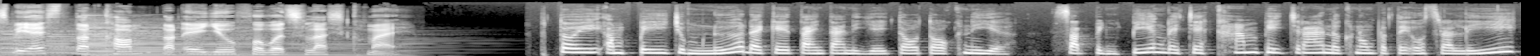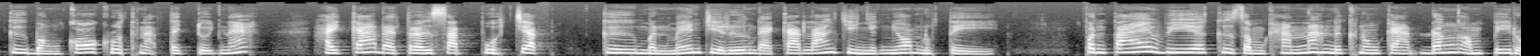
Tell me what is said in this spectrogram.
sbs.com.au/ ខ្មែរផ្ទុយអំពីជំនឿដែលគេតែងតែនិយាយតៗគ្នាសត្វពេញពីងដែលចេះខំភាកច្រើននៅក្នុងប្រទេសអូស្ត្រាលី គឺបង្កគ្រោះថ្នាក់តិចតួចណាស់ហើយការដែលត្រូវសត្វពស់ចឹកគឺមិនមែនជារឿងដែលកើតឡើងជាញឹកញាប់នោះទេប៉ុន្តែវាគឺសំខាន់ណាស់នៅក្នុងការដឹងអំពីរ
